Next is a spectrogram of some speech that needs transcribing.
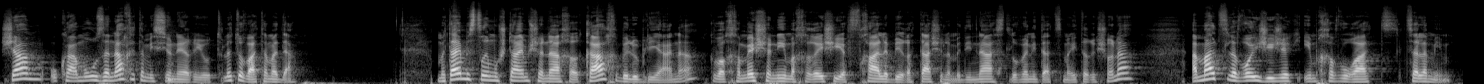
שם הוא כאמור זנח את המיסיונריות לטובת המדע. 222 שנה אחר כך, בלובליאנה, כבר חמש שנים אחרי שהיא הפכה לבירתה של המדינה הסלובנית העצמאית הראשונה, עמד סלבוי ז'יז'ק עם חבורת צלמים.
